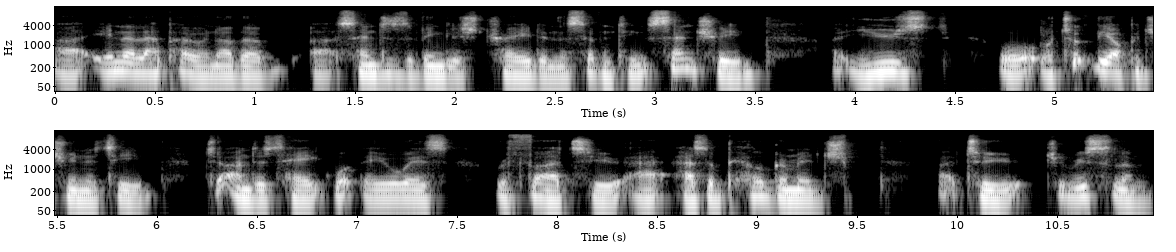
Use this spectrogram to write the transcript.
uh, in Aleppo and other uh, centers of English trade in the 17th century uh, used or, or, took the opportunity to undertake what they always refer to as a pilgrimage uh, to Jerusalem.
